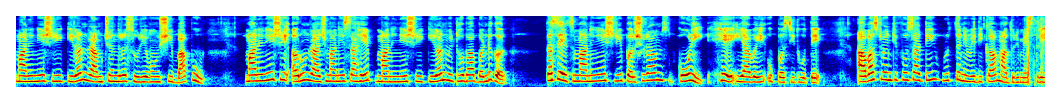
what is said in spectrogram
माननीय श्री किरण रामचंद्र सूर्यवंशी बापू माननीय श्री अरुण राजमाने साहेब माननीय श्री किरण विठोबा बंडगर तसेच माननीय श्री परशुराम कोळी हे यावेळी उपस्थित होते. आवाज ट्वेंटी फोरसाठी वृत्तनिवेदिका माधुरी मेस्त्री.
